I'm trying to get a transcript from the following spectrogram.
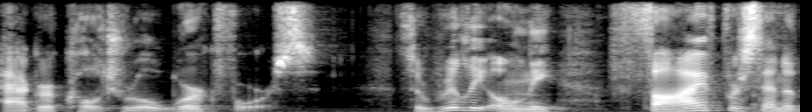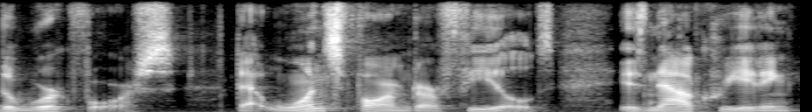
agricultural workforce. So, really, only 5% of the workforce that once farmed our fields is now creating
